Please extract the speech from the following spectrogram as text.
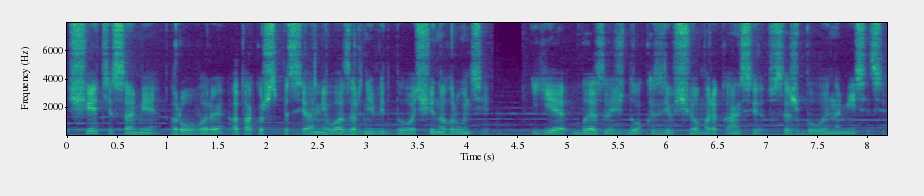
Ще ті самі ровери, а також спеціальні лазерні відбивачі на ґрунті. Є безліч доказів, що американці все ж були на місяці.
